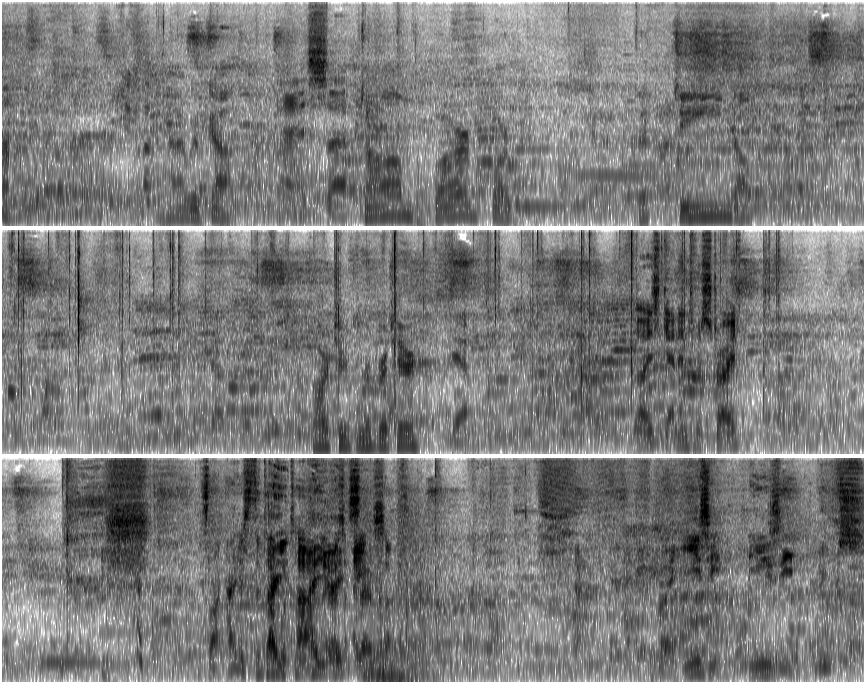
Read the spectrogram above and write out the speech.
Now we've got it's, uh, Tom the Barb Barber. Fifteen dollars. Far too deliberate here. Yeah. oh, he's getting into a stride. It's like eight. It's the double eight, tap. Eight, it was eight, eight seven. something. Right, easy, easy, loose.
